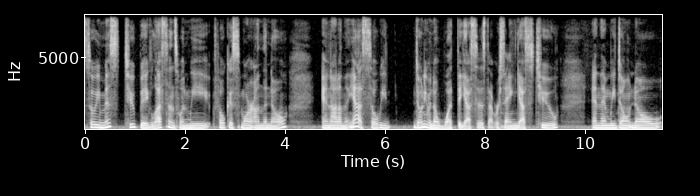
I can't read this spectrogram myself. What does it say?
So we miss two big lessons when we focus more on the no and not on the yes. So we don't even know what the yes is that we're saying yes to. And then we don't know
